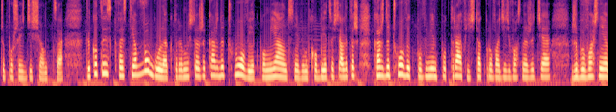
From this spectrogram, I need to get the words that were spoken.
czy po 60, tylko to jest kwestia w ogóle, które myślę, że każdy człowiek, pomijając, nie wiem, kobiecość, ale też każdy człowiek powinien potrafić tak prowadzić własne życie, żeby właśnie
